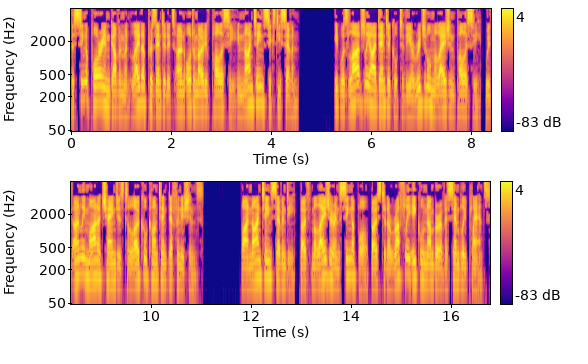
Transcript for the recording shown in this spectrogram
The Singaporean government later presented its own automotive policy in 1967. It was largely identical to the original Malaysian policy, with only minor changes to local content definitions. By 1970, both Malaysia and Singapore boasted a roughly equal number of assembly plants.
